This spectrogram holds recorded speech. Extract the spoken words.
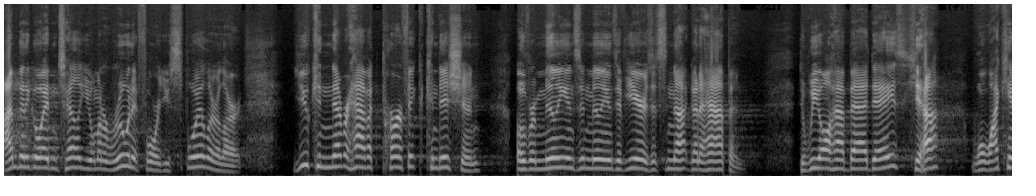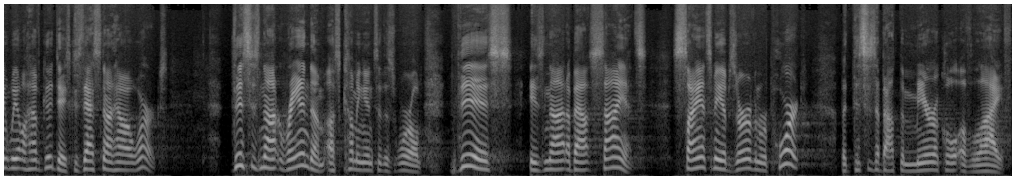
I'm going to go ahead and tell you, I'm going to ruin it for you. Spoiler alert. You can never have a perfect condition over millions and millions of years. It's not going to happen. Do we all have bad days? Yeah. Well, why can't we all have good days? Because that's not how it works. This is not random, us coming into this world. This is not about science. Science may observe and report, but this is about the miracle of life.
